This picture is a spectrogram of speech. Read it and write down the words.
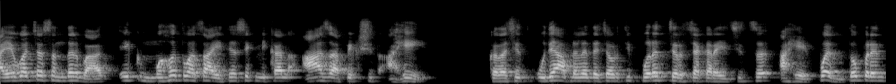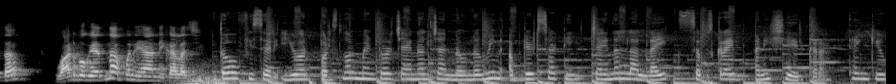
आयोगाच्या संदर्भात एक महत्त्वाचा ऐतिहासिक निकाल आज अपेक्षित आहे. कदाचित उद्या आपल्याला त्याच्यावरती परत चर्चा करायचीच आहे. पण तोपर्यंत वाट बघूयात ना आपण ह्या निकालाची. The officer your personal mentor चॅनलच्या नवनवीन अपडेट्ससाठी चॅनलला लाईक सबस्क्राईब आणि शेअर करा. Thank you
